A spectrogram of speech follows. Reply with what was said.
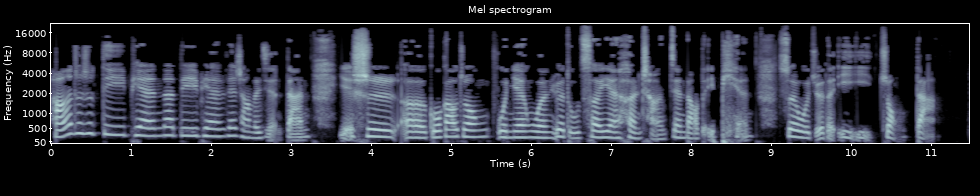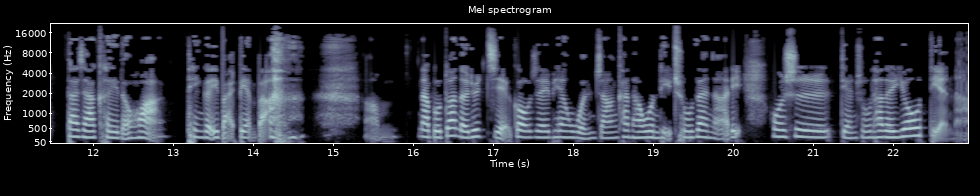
好，那这是第一篇。那第一篇非常的简单，也是呃国高中文言文阅读测验很常见到的一篇，所以我觉得意义重大。大家可以的话听个一百遍吧。嗯，那不断的去解构这一篇文章，看它问题出在哪里，或是点出它的优点啊。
